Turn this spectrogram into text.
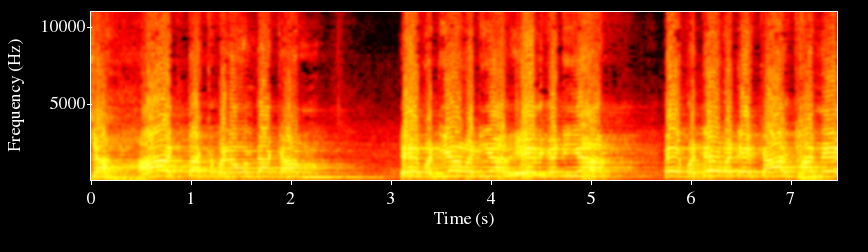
ਜਹਾਜ਼ ਤੱਕ ਬਣਾਉਣ ਦਾ ਕੰਮ, ਇਹ ਵੱਡੀਆਂ ਵੱਡੀਆਂ ਰੇਲ ਗੱਡੀਆਂ ਇਹ ਵੱਡੇ ਵੱਡੇ ਕਾਰਖਾਨੇ,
